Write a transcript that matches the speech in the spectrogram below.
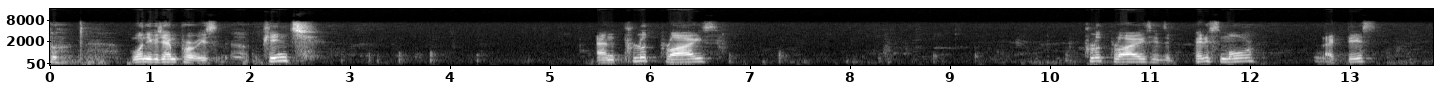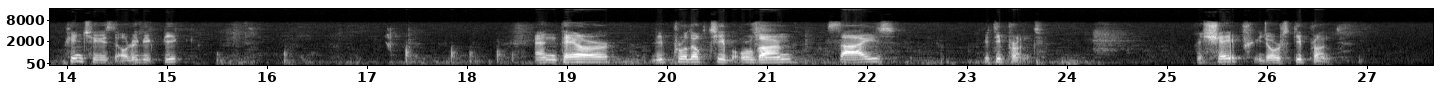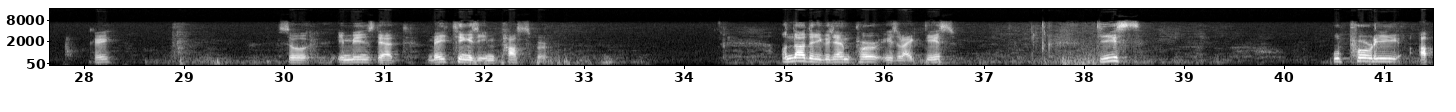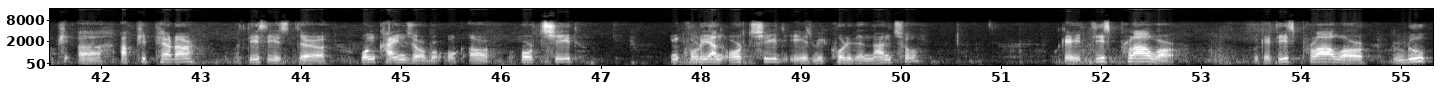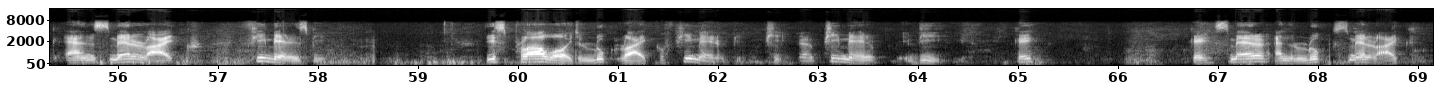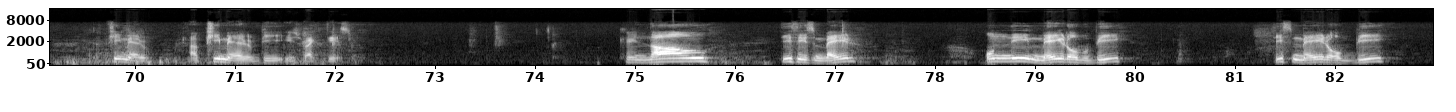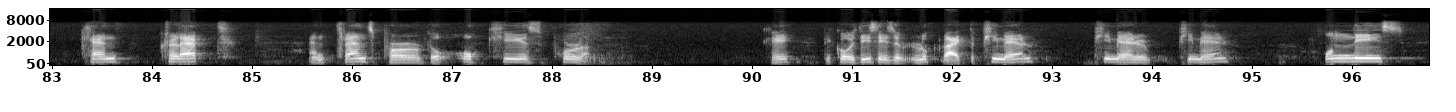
One example is uh, pinch and fruit flies. Fruit flies is very small, like this. Pinch is a little bit big. And their reproductive organ size is different. The shape is also different. Okay? So it means that mating is impossible. Another example is like this. This Ophrys uh, apifera, this is the one kind of uh, orchid. In Korean, orchid is we call it a nancho. Okay, this flower, okay, this flower look and smell like female's bee. This flower it look like a female bee, uh, female bee. Okay. Okay, smell and look smell like female. A female bee is like this. Okay, now this is male. Only male of bee. This male of bee can collect and transfer the orchid's pollen. Okay, because this is look like the female, female, female. Only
